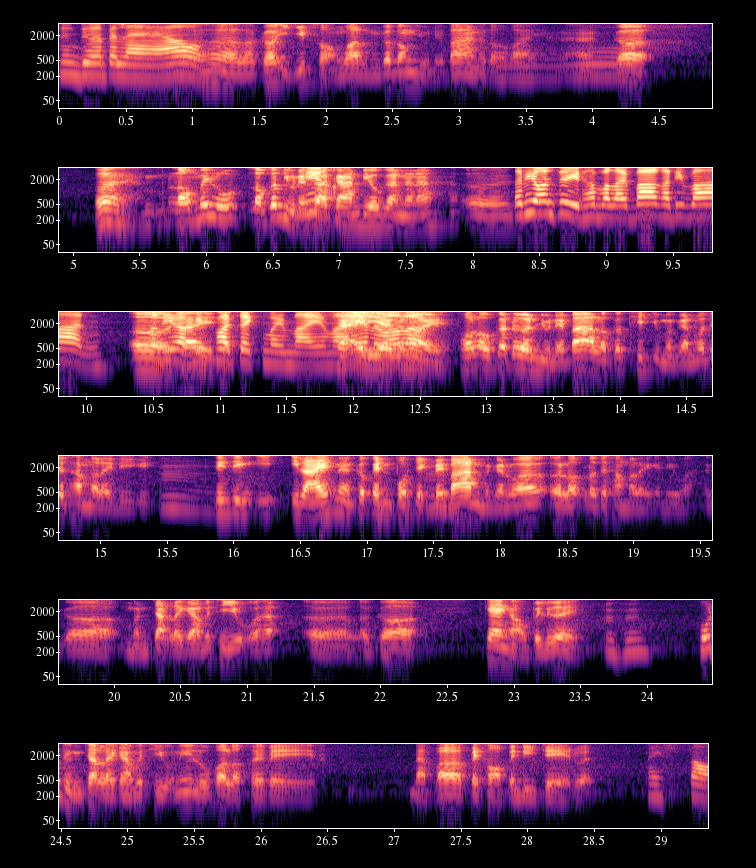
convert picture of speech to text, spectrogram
หนึ่งเดือนไปแล้วเออแล้วก็อีก 22 วันก็ต้องอยู่ในบ้านต่อไปนะฮะโอ้ก็เฮ้ยเราไม่รู้เราก็อยู่ในนี่สถานการณ์เดียวกันนะนะเออแล้วพี่วรรณสิงห์ทำอะไรบ้างคะที่บ้านเออตอนนี้แบบใช่มีโปรเจกต์ใหม่ๆไหมใช้ไอเดียกันหน่อยหรืว่าแบบเพราะเราก็เดินอยู่ในบ้านเราก็คิดอยู่เหมือนกันว่าจะทำอะไรดีอืม จริงๆอีไลฟ์เนี่ยก็เป็นโปรเจกต์อืมในบ้านเหมือนกันว่าเออเราเราจะทำอะไรกันดีวะแล้วก็เหมือนจัดรายการวิทยุอะฮะเออแล้วก็แก้เหงาไปเรื่อยอือฮึพูดถึงจัดรายการวิทยุนี่รู้ป่ะเราเคยไป แบบว่าไปสอบเป็นดีเจด้วย ไปสอ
